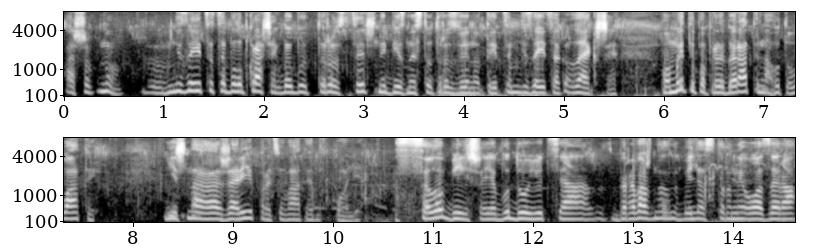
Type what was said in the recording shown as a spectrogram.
А щоб, ну, мені здається, це було б краще, якби був туристичний бізнес тут розвинутий. Це мені здається легше. Помити, поприбирати, наготувати, ніж на жарі працювати в полі. Село більше, будуються, переважно біля сторони озера.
